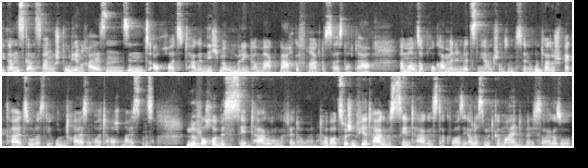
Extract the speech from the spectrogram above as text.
die ganz, ganz langen Studienreisen sind auch heutzutage nicht mehr unbedingt am Markt nachgefragt. Das heißt, auch da haben wir unser Programm in den letzten Jahren schon so ein bisschen runtergespeckt halt, so dass die Rundreisen heute auch meistens eine Woche bis zehn Tage ungefähr dauern. Aber zwischen vier Tage bis zehn Tage ist da quasi alles mit gemeint, wenn ich sage so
